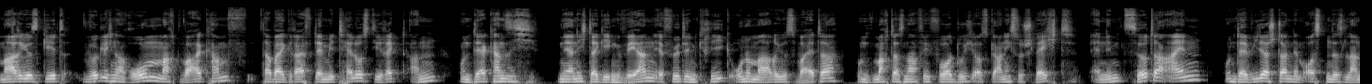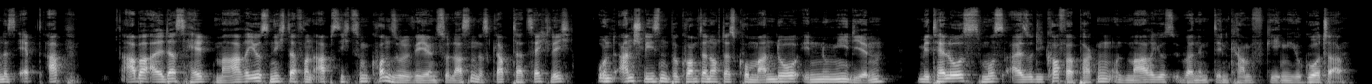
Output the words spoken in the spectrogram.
Marius geht wirklich nach Rom, macht Wahlkampf. Dabei greift der Metellus direkt an und der kann sich ja nicht dagegen wehren. Er führt den Krieg ohne Marius weiter und macht das nach wie vor durchaus gar nicht so schlecht. Er nimmt Cirta ein und der Widerstand im Osten des Landes ebbt ab. Aber all das hält Marius nicht davon ab, sich zum Konsul wählen zu lassen. Das klappt tatsächlich. Und anschließend bekommt er noch das Kommando in Numidien. Metellus muss also die Koffer packen und Marius übernimmt den Kampf gegen Jugurtha.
